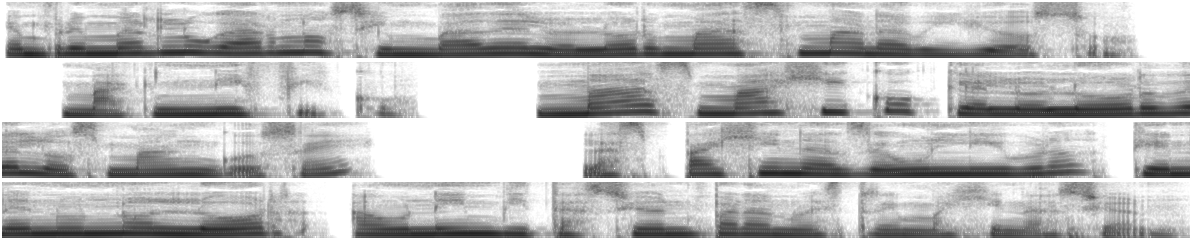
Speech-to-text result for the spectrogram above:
en primer lugar nos invade el olor más maravilloso, magnífico, más mágico que el olor de los mangos, ¿eh? Las páginas de un libro tienen un olor a una invitación para nuestra imaginación.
